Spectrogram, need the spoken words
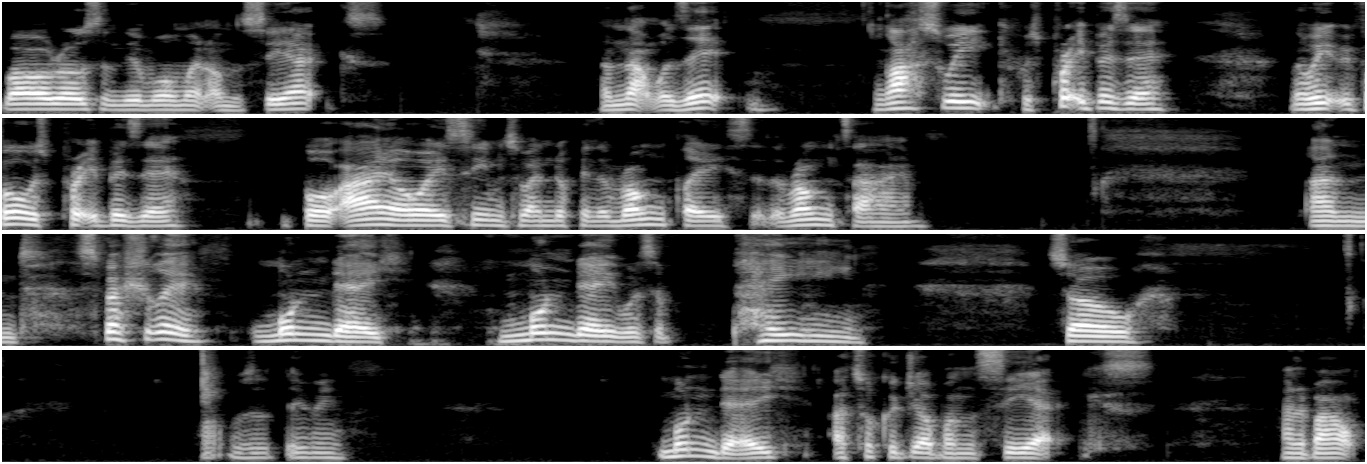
for us, and the other one went on the CX. And that was it. Last week was pretty busy. The week before was pretty busy. But I always seem to end up in the wrong place at the wrong time. And especially Monday. Monday was a pain. So, what was I doing? Monday, I took a job on CX, and about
